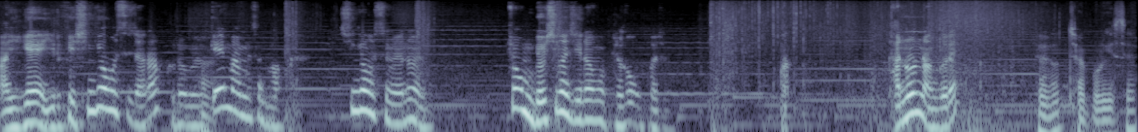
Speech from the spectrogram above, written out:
아 이게 이렇게 신경을 쓰잖아? 그러면 어. 게임하면서 막 신경을 쓰면은 조금 몇 시간 지나면 배가 고파져. 단호는 안 그래? 왜요? 잘 모르겠어요.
